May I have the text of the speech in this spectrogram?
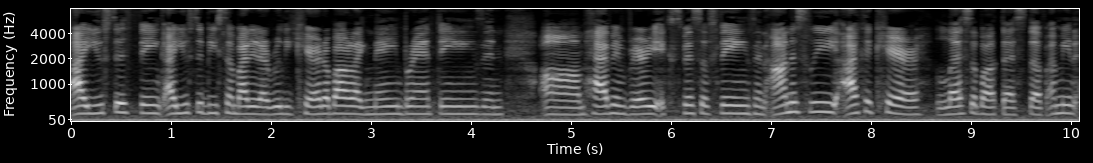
I used to think I used to be somebody that really cared about like name brand things and um, having very expensive things, and honestly, I could care less about that stuff. I mean,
